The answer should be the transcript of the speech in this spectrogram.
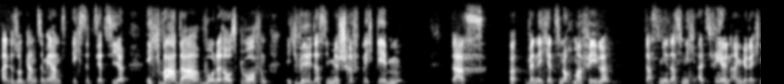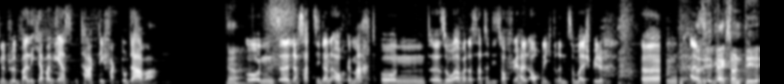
Meinte so ganz im Ernst, ich sitze jetzt hier, ich war da, wurde rausgeworfen. Ich will, dass sie mir schriftlich geben, dass, äh, wenn ich jetzt nochmal fehle, dass mir das nicht als Fehlen angerechnet wird, weil ich ja beim ersten Tag de facto da war. Ja. Und äh, das hat sie dann auch gemacht und äh, so, aber das hatte die Software halt auch nicht drin, zum Beispiel. Ähm, also, also ich merke schon, die,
